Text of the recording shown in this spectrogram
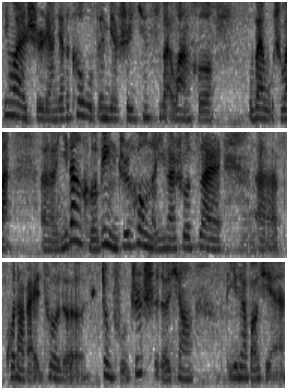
另外是两家的客户分别是一千四百万和五百五十万。呃，一旦合并之后呢，应该说在呃扩大百特的政府支持的像医疗保险、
